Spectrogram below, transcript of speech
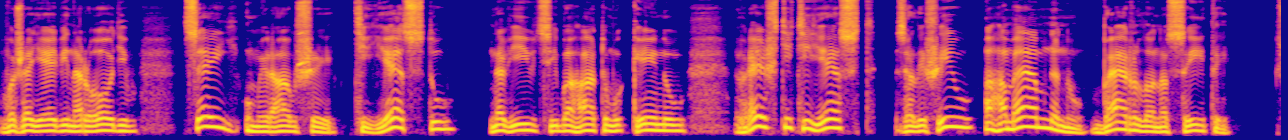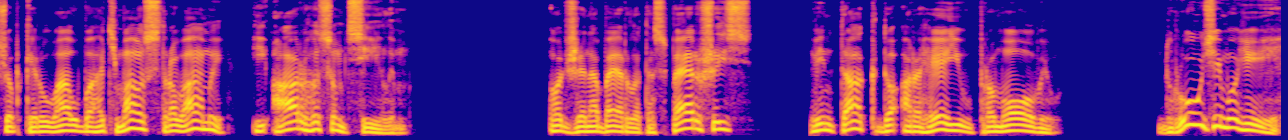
вожаєві народів, цей, умиравши, тієсту, на вівці багатому кинув, врешті тієст залишив Агамемнону берло носити, щоб керував багатьма островами і Аргосом цілим. Отже, на берло та спершись, він так до Аргеїв промовив Друзі мої,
